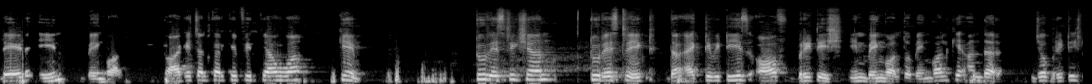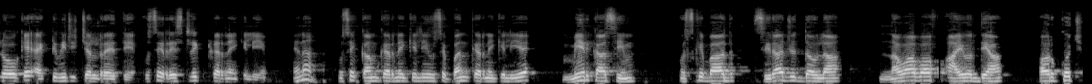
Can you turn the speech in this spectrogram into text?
laid in Bengal. तो आगे चल करके फिर क्या हुआ? कि to restriction to restrict the activities of British in Bengal तो बंगाल के अंदर जो ब्रिटिश लोगों के एक्टिविटी चल रहे थे, उसे रेस्ट्रिक्ट करने के लिए, है ना? उसे कम करने के लिए, उसे बंद करने के लिए मीर कासिम उसके बाद सिराजुद्दौला नवाब ऑफ़ अयोध्या और कुछ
